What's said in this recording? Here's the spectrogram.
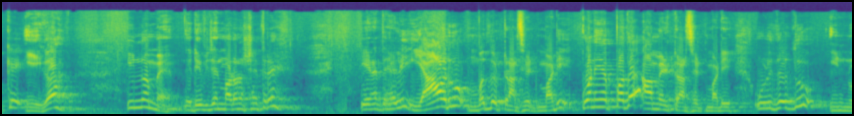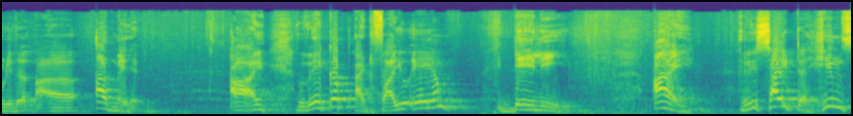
okay ಈಗ ಇನ್ನೊಮ್ಮೆ ರಿವಿಷನ್ ಮಾಡೋಣ ಸ್ನೇಹಿತರೆ. ಏನಂತ ಹೇಳಿ, ಯಾರು ಮೊದಲು ಟ್ರಾನ್ಸ್ಲೇಟ್ ಮಾಡಿ, ಕೊನೆಯ ಪದ ಆಮೇಲೆ ಟ್ರಾನ್ಸ್ಲೇಟ್ ಮಾಡಿ, ಉಳಿದದ್ದು ಇನ್ನುಳಿದ ಆದಮೇಲೆ. I wake up at 5 a.m. daily. I recite hymns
